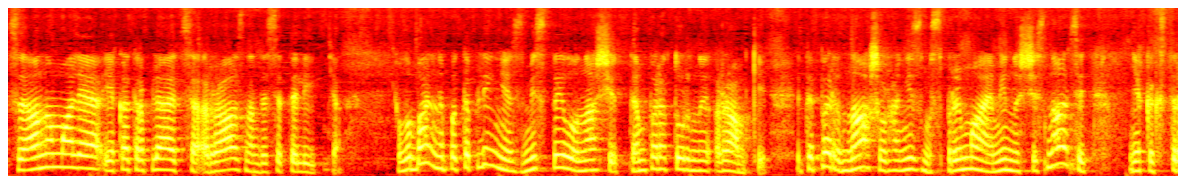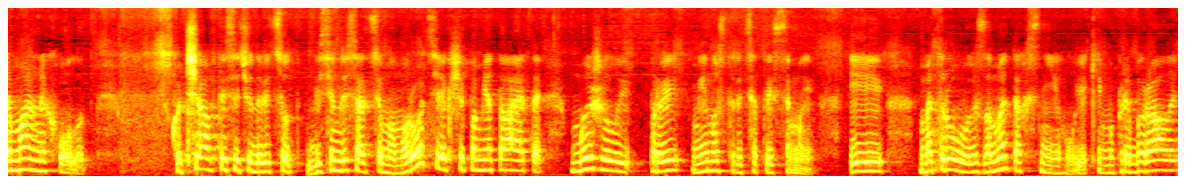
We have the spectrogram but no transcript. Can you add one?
Це аномалія, яка трапляється раз на десятиліття. Глобальне потепління змістило наші температурні рамки, і тепер наш організм сприймає мінус 16 як екстремальний холод. Хоча в 1987 році, якщо пам'ятаєте, ми жили при мінус 37 і метрових заметах снігу, які ми прибирали.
